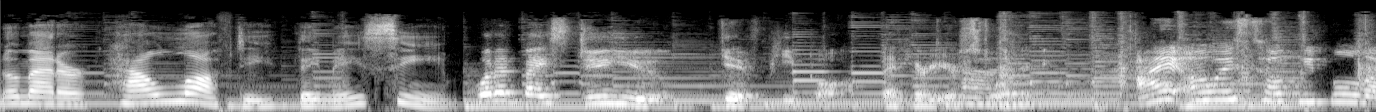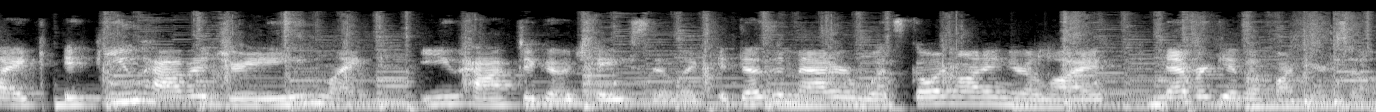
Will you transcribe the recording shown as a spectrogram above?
no matter how lofty they may seem. What advice do you give people that hear your story? Um, I always tell people like if you have a dream, like you have to go chase it. Like it doesn't matter what's going on in your life, never give up on yourself.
